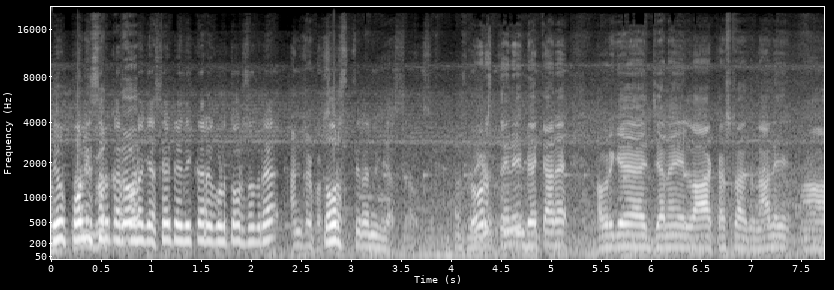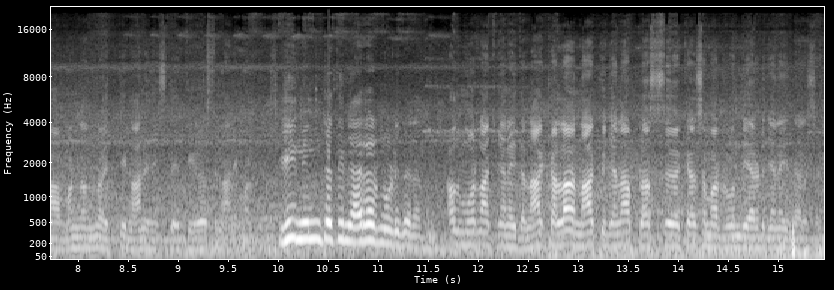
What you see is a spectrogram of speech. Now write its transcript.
ನೀವು ಪೊಲೀಸರು ಕರ್ಕೊಂಡೋಗಿ ಎಸ್ ಐ ಟಿ ಅಧಿಕಾರಿಗಳು ತೋರಿಸಿದ್ರೆ ಹಂಡ್ರೆಡ್ ಪರ್ಸೆಂಟ್. ತೋರಿಸ್ತೀರಾ ನಿಮಗೆ? ತೋರಿಸ್ತೀನಿ. ಬೇಕಾದ್ರೆ ಅವರಿಗೆ ಜನ ಇಲ್ಲ ಕಷ್ಟ ಅದು ನಾನೇ ಆ, ಮಣ್ಣನ್ನು ಎತ್ತಿ ನಾನೇ ನಿಲ್ಲಿಸ್ತಾ ಎತ್ತಿ ವ್ಯವಸ್ಥೆ ನಾನೇ ಮಾಡ್ತೀನಿ. ಈ ನಿಮ್ಮ ಜೊತೆ ಯಾರ್ಯಾರು ನೋಡಿದ್ದಾರೆ? ಅದು ಅದು ಮೂರ್ನಾಲ್ಕು ಜನ ಇದೆ ನಾಲ್ಕಲ್ಲ ನಾಲ್ಕು ಜನ ಪ್ಲಸ್ ಕೆಲಸ ಮಾಡಿರೋ ಒಂದು ಎರಡು ಜನ ಇದ್ದಾರೆ ಸರ್.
